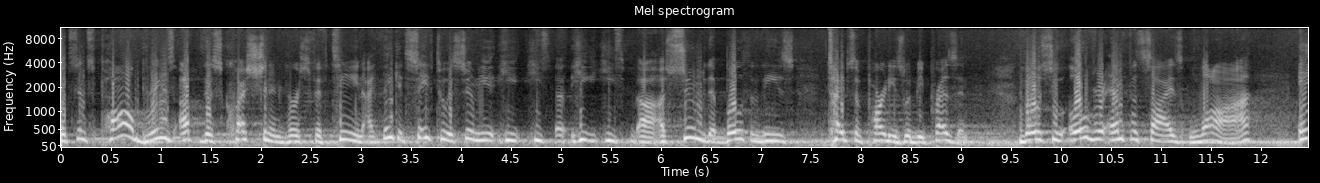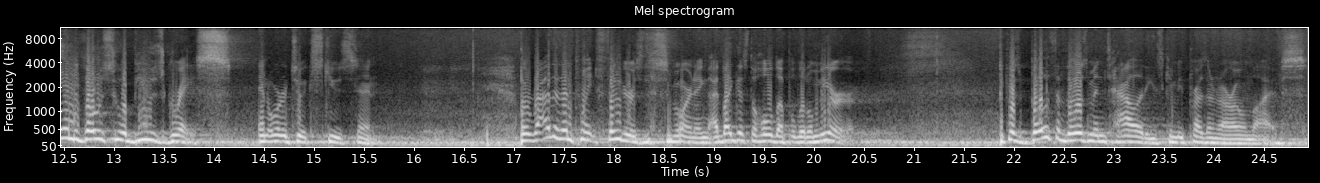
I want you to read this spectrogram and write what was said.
But since Paul brings up this question in verse 15, I think it's safe to assume he, he, he, uh, he, he uh, assumed that both of these types of parties would be present those who overemphasize law and those who abuse grace in order to excuse sin. But rather than point fingers this morning, I'd like us to hold up a little mirror. Because both of those mentalities can be present in our own lives.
